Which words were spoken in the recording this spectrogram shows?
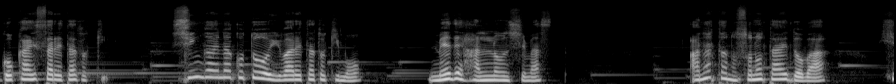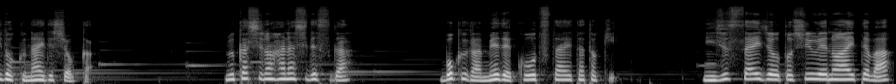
誤解されたとき、心外なことを言われたときも目で反論します。あなたのその態度はひどくないでしょうか昔の話ですが、僕が目でこう伝えたとき、20歳以上年上の相手は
